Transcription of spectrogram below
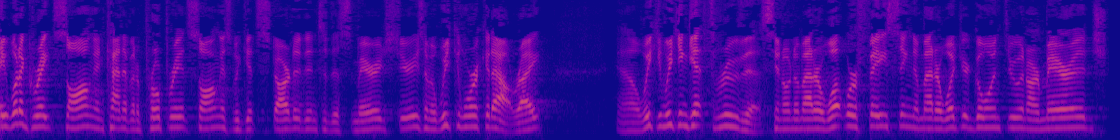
Hey, what a great song and kind of an appropriate song as we get started into this marriage series. I mean, we can work it out, right? You know, we can, we can get through this, you know, no matter what we're facing, no matter what you're going through in our marriage.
